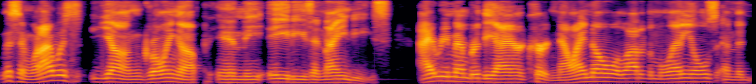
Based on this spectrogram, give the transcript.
Listen, when I was young, growing up in the 80s and 90s, I remember the Iron Curtain. Now, I know a lot of the millennials and the,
